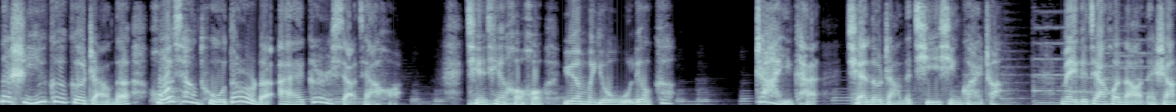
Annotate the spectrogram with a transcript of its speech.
那是一个个长得活像土豆的矮个儿小家伙，前前后后约莫有五六个，乍一看全都长得奇形怪状，每个家伙脑袋上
